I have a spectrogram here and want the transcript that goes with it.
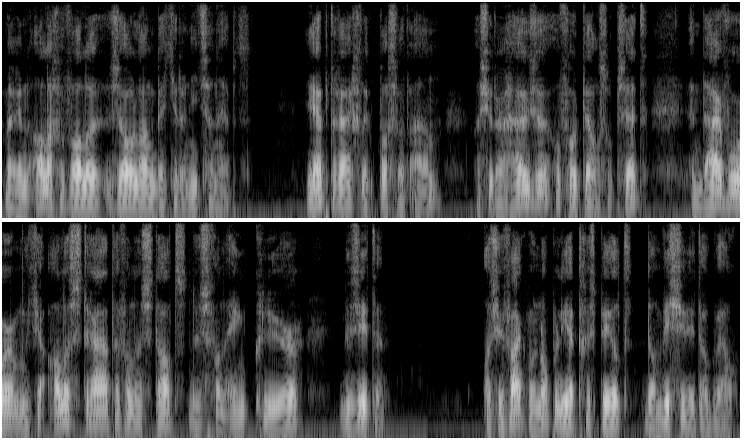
maar in alle gevallen zo lang dat je er niets aan hebt. Je hebt er eigenlijk pas wat aan als je er huizen of hotels op zet, en daarvoor moet je alle straten van een stad, dus van één kleur, bezitten. Als je vaak Monopoly hebt gespeeld, dan wist je dit ook wel.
